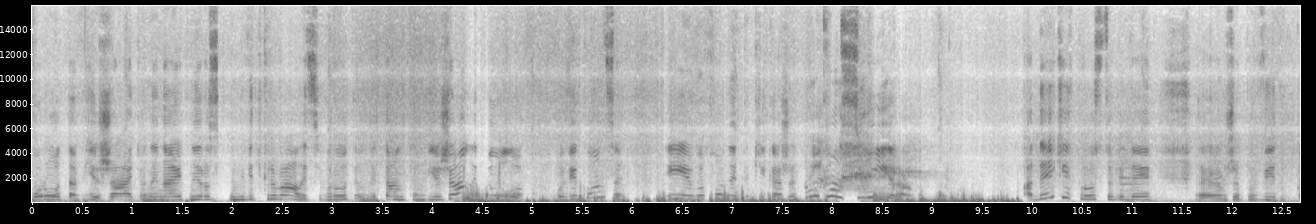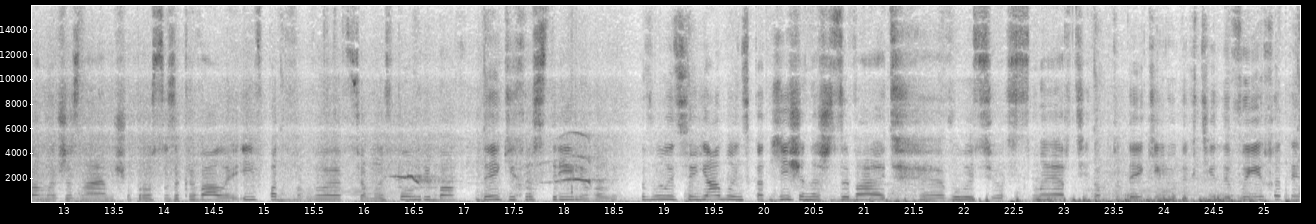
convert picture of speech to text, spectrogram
ворота в'їжджають, вони навіть не роз... не відкривали ці ворота, вони танком в'їжджали, дуло у віконце і виходить такий каже, а вікон сіра. А деяких просто людей е, вже по відгукам ми вже знаємо, що просто закривали і в подв... в цьому, і в погрібах, деяких розстрілювали. Вулиця Яблунська, її ще називають е, вулицю смерті. Тобто деякі люди хотіли виїхати,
